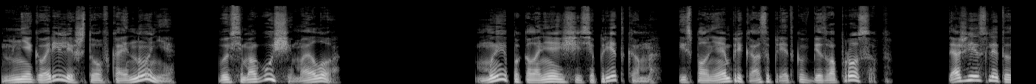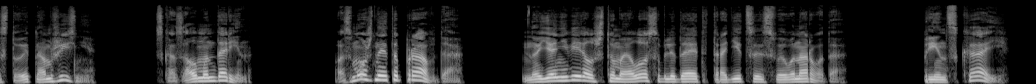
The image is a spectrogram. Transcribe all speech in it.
Мне говорили, что в Кайноне вы всемогущий, Майло. Мы, поклоняющиеся предкам, исполняем приказы предков без вопросов, даже если это стоит нам жизни», — сказал мандарин. Возможно, это правда, но я не верил, что Майло соблюдает традиции своего народа. Принц Кай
